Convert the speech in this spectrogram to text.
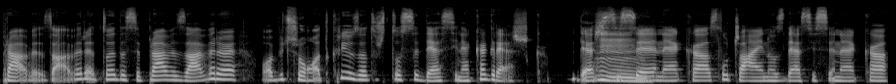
prave zavere, to je da se prave zavere obično otkriju zato što se desi neka greška. Desi mm. se neka slučajnost, desi se neka,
